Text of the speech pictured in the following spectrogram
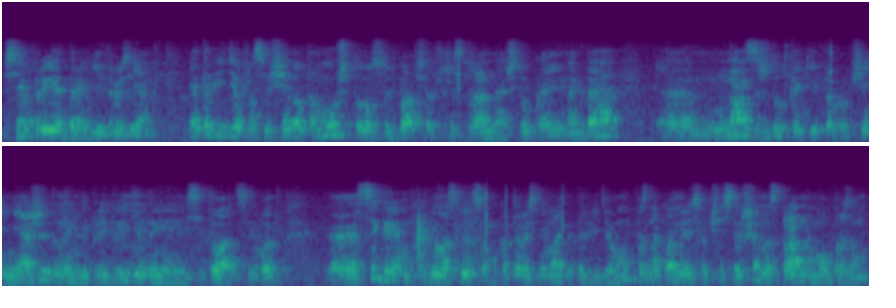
Всем привет, дорогие друзья! Это видео посвящено тому, что судьба все-таки странная штука. И иногда э, нас ждут какие-то вообще неожиданные, непредвиденные ситуации. Вот э, с Игорем Белослюцевым, который снимает это видео, мы познакомились вообще совершенно странным образом.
